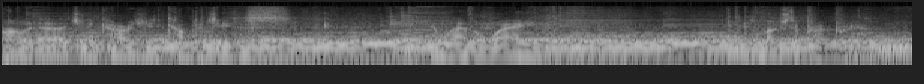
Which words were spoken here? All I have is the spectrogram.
I would urge and encourage you to come to Jesus in whatever way is most appropriate.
